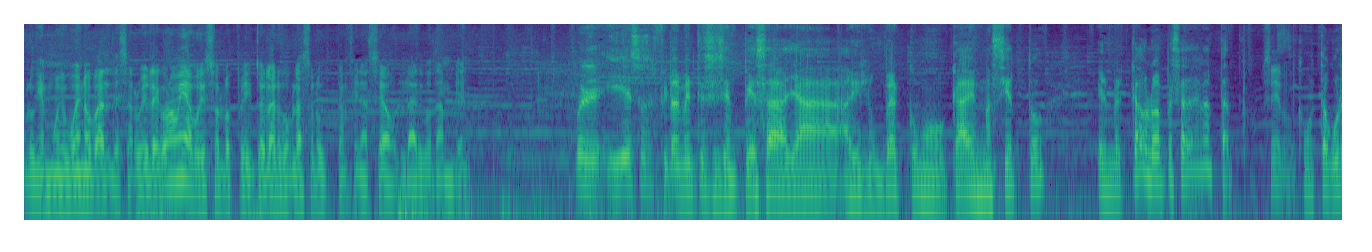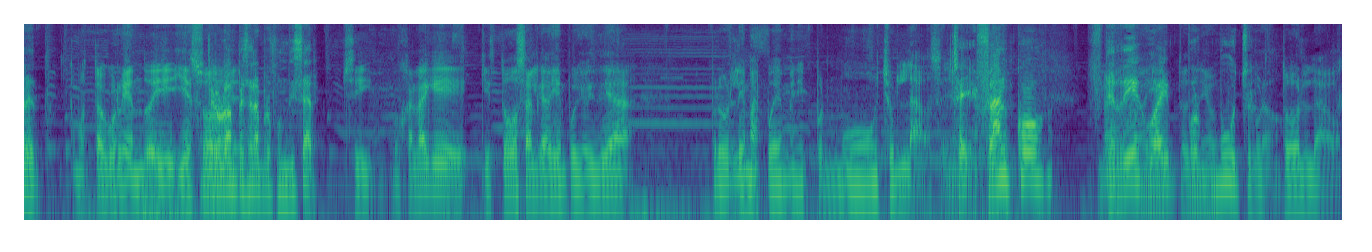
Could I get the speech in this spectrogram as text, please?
lo que es muy bueno para el desarrollo de la economía, porque son los proyectos de largo plazo los que están financiados largo también. Bueno, y eso finalmente si se empieza ya a vislumbrar como cada vez más cierto, el mercado lo va a empezar a adelantar, Sí, como está ocurriendo. como está ocurriendo y, y eso... Pero lo va a empezar a profundizar. Sí, ojalá que, que todo salga bien, porque hoy día problemas pueden venir por muchos lados. señor. Sí, flanco de riesgo hay por muchos por lados. todos lados.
